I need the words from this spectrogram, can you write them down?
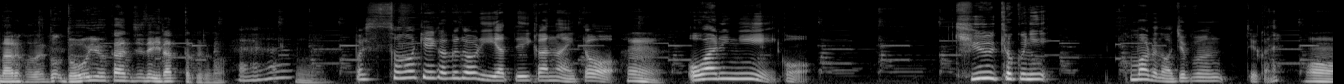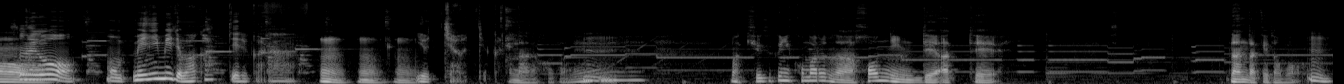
なるほどどどういう感じでイラッとくるの？えー、うんぱりその計画通りやっていかないとうん。終わりにこう究極に困るのは自分っていうかね。そそれをもう目に見て分かってるからうんうんうん。言っちゃうっていうかね。なるほどね、ん。まあ究極に困るのは本人であってなんだけども、うん。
